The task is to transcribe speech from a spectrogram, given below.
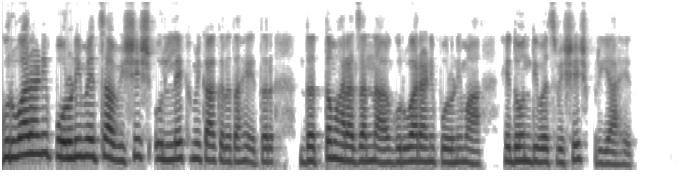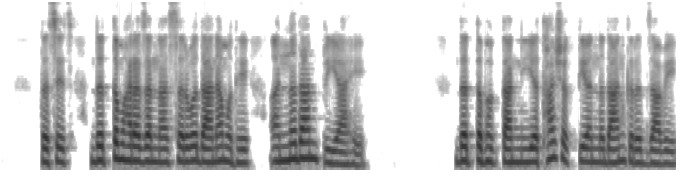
गुरुवार आणि पौर्णिमेचा विशेष उल्लेख मी का करत आहे? तर दत्त महाराजांना गुरुवार आणि पौर्णिमा हे दोन दिवस विशेष प्रिय आहेत. तसेच दत्त महाराजांना सर्व दानामध्ये अन्नदान प्रिय आहे. दत्तभक्तांनी यथाशक्ती अन्नदान करत जावे.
